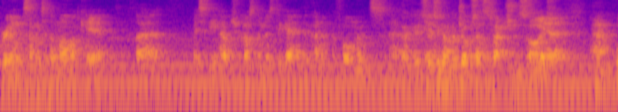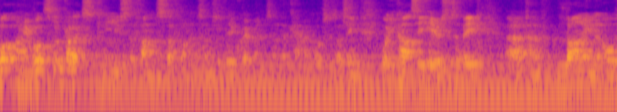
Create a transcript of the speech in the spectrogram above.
bringing something to the market that basically helps your customers to get the kind of performance. Okay, so yeah. it's a kind of a job satisfaction side. Yeah. And what I mean, what sort of products can you use the fun stuff on in terms of the equipment and the chemicals? Because I've seen what you can't see here is there's a big uh, kind of line of,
